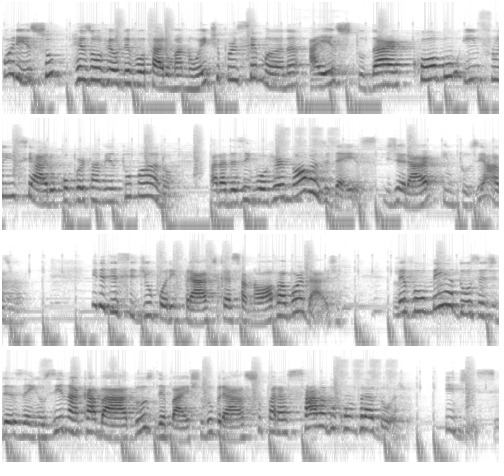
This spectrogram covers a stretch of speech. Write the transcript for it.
Por isso, resolveu devotar uma noite por semana a estudar como influenciar o comportamento humano para desenvolver novas ideias e gerar entusiasmo. Ele decidiu pôr em prática essa nova abordagem. Levou meia dúzia de desenhos inacabados debaixo do braço para a sala do comprador e disse:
